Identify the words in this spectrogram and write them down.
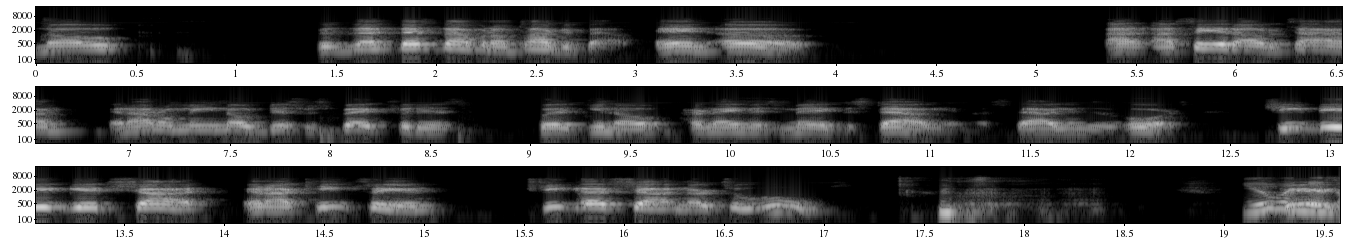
No, because that that's not what I'm talking about. And uh, I, I say it all the time, and I don't mean no disrespect for this, but you know, her name is Meg the Stallion. A stallion is a horse. She did get shot, and I keep saying she got shot in her two hooves. You and this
